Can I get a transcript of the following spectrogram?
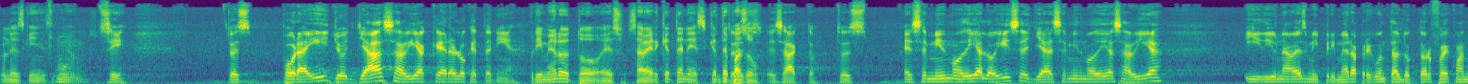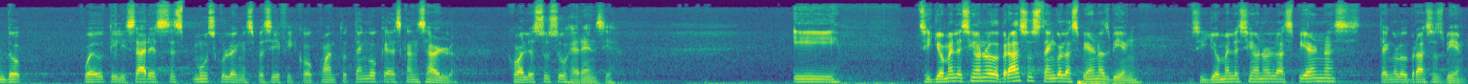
Un esguince. sí. Entonces, por ahí yo ya sabía qué era lo que tenía. Primero de todo eso, saber qué tenés, qué te pasó. Exacto. Entonces, ese mismo día lo hice, ya ese mismo día sabía y de una vez mi primera pregunta al doctor fue cuándo puedo utilizar ese músculo en específico, cuánto tengo que descansarlo, cuál es su sugerencia. Y si yo me lesiono los brazos, tengo las piernas bien. Si yo me lesiono las piernas, tengo los brazos bien.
